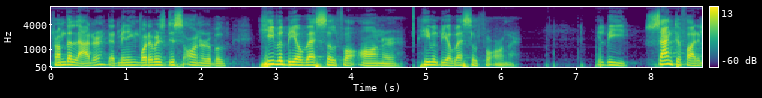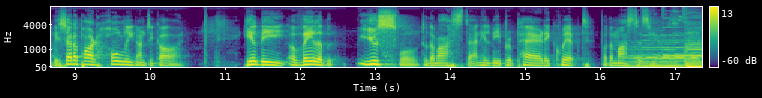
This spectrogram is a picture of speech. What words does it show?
from the latter, that meaning whatever is dishonorable, he will be a vessel for honor he will be a vessel for honor. He'll be sanctified, he'll be set apart holy unto God. He'll be available, useful to the master, and he'll be prepared, equipped for the master's use.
